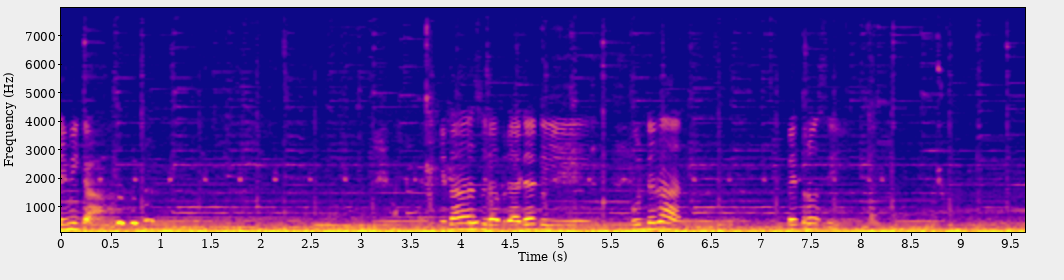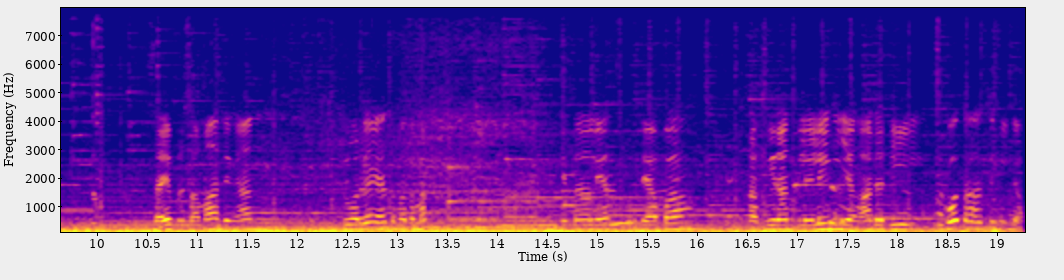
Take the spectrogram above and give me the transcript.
Timika. Kita sudah berada di Bundaran Petrosi. Saya bersama dengan keluarga ya teman-teman. Kita lihat seperti apa takbiran keliling yang ada di kota Timika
